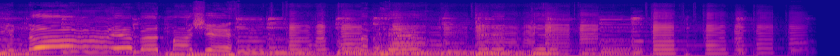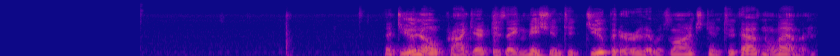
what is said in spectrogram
You know I've had my share. Let me hear. The Juno project is a mission to Jupiter that was launched in 2011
